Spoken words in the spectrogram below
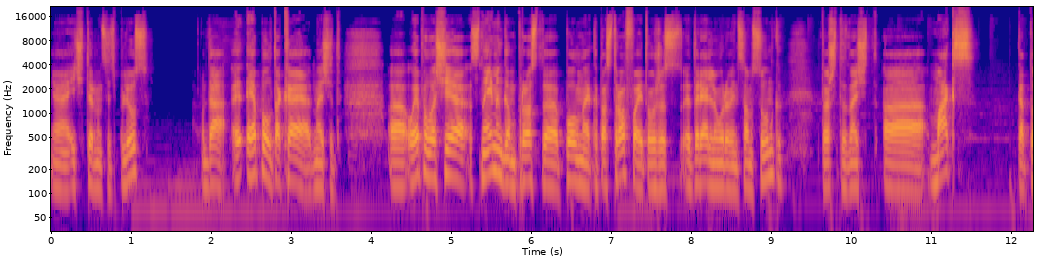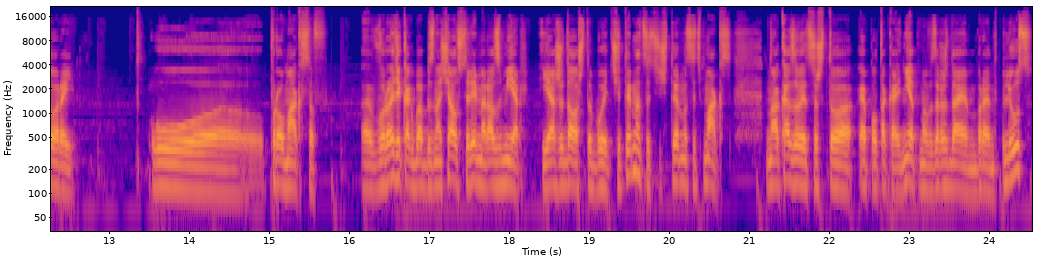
и 14 Plus. Да, Apple такая, значит, Uh, у Apple вообще с неймингом просто полная катастрофа. Это уже это реально уровень Samsung. То, что, значит, uh, Max, который у Pro Max э, вроде как бы обозначал все время размер. Я ожидал, что будет 14 и 14 Max. Но оказывается, что Apple такая, нет, мы возрождаем бренд Plus,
